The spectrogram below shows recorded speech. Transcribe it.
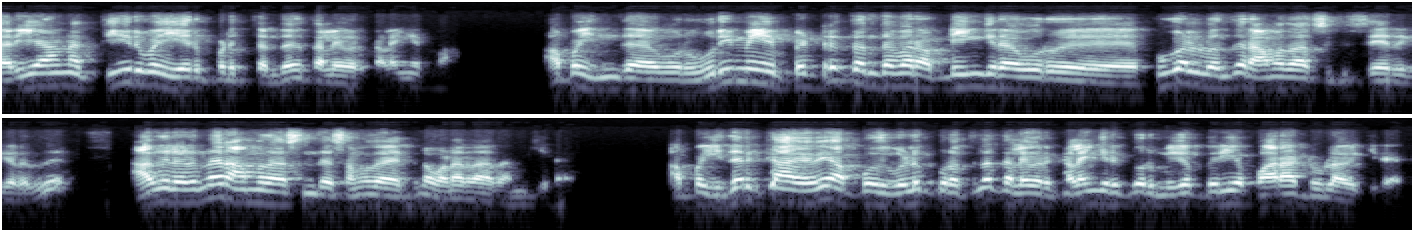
சரியான தீர்வை ஏற்படுத்தி தந்தது தலைவர் கலைஞர் தான். அப்ப இந்த ஒரு உரிமையை பெற்று தந்தவர் அப்படிங்கிற ஒரு புகழ் வந்து ராமதாஸுக்கு சேருகிறது. அதுல இருந்தா ராமதாஸ் இந்த சமுதாயத்துல வளர ஆரம்பிக்கிறார். அப்ப இதற்காகவே அப்போது விழுப்புரத்துல தலைவர் கலைஞருக்கு ஒரு மிகப்பெரிய பாராட்டு விழா வைக்கிறார்.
